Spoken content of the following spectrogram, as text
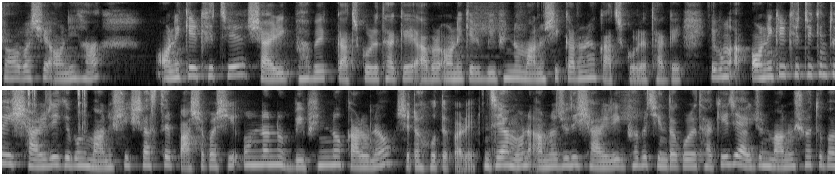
সহবাসে অনীহা অনেকের ক্ষেত্রে শারীরিকভাবে কাজ করে থাকে, আবার অনেকের বিভিন্ন মানসিক কারণেও কাজ করে থাকে এবং অনেকের ক্ষেত্রে কিন্তু এই শারীরিক এবং মানসিক স্বাস্থ্যের পাশাপাশি অন্যান্য বিভিন্ন কারণেও সেটা হতে পারে। যেমন আমরা যদি শারীরিকভাবে চিন্তা করে থাকি যে একজন মানুষ হয়তো বা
